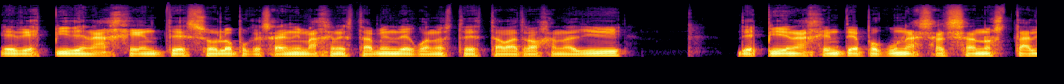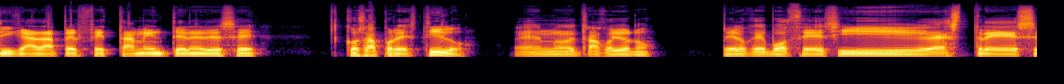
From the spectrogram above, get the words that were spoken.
eh, despiden a gente solo, porque salen imágenes también de cuando usted estaba trabajando allí, despiden a gente porque una salsa no está ligada perfectamente en ese cosas por el estilo. En donde trabajo yo no. Pero que voces y estrés,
